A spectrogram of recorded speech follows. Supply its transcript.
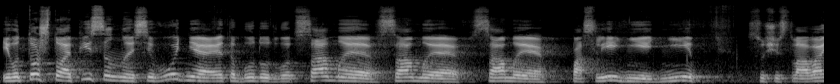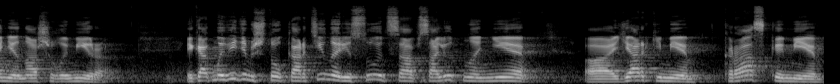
И вот то, что описано сегодня, это будут вот самые, самые, самые последние дни существования нашего мира. И как мы видим, что картина рисуется абсолютно не а, яркими красками,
